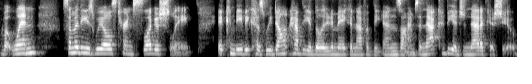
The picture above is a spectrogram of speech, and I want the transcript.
But when some of these wheels turn sluggishly, it can be because we don't have the ability to make enough of the enzymes, and that could be a genetic issue.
